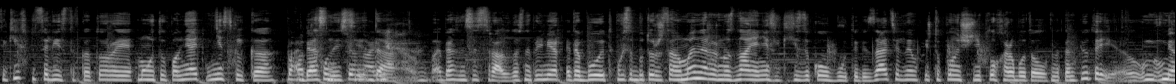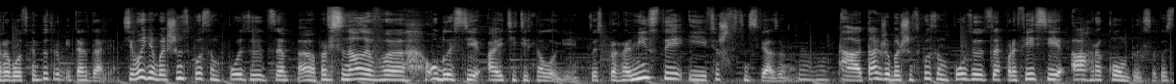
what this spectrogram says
таких специалистов, которые могут выполнять несколько обязанностей, Многофункциональные. да, обязанностей сразу. То есть, например, это будет, пусть это будет тот же самый менеджер, но знание нескольких языков будет обязательным, и чтобы он еще неплохо работал на компьютере, э, ум- умел работать с компьютером и так далее. Сегодня большим спросом пользуются э, профессионалы в области IT-технологий, то есть программисты и все, что с этим связано. А также большим спросом пользуются профессии агрокомплекса. То есть,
